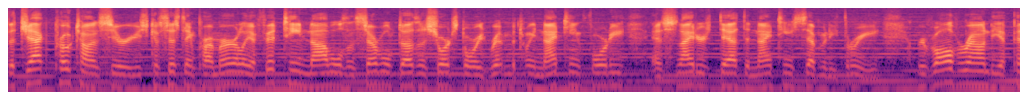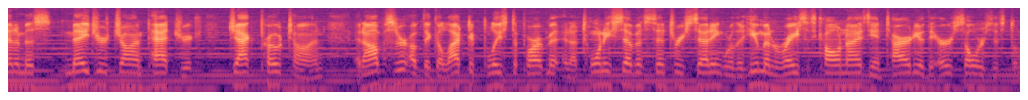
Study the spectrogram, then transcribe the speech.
The Jack Proton series, consisting primarily of 15 novels and several dozen short stories written between 1940 and Snyder's death in 1973, revolve around the eponymous Major John Patrick, Jack Proton, an officer of the Galactic Police Department in a 27th century setting where the human race has colonized the entirety of the Earth's solar system.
